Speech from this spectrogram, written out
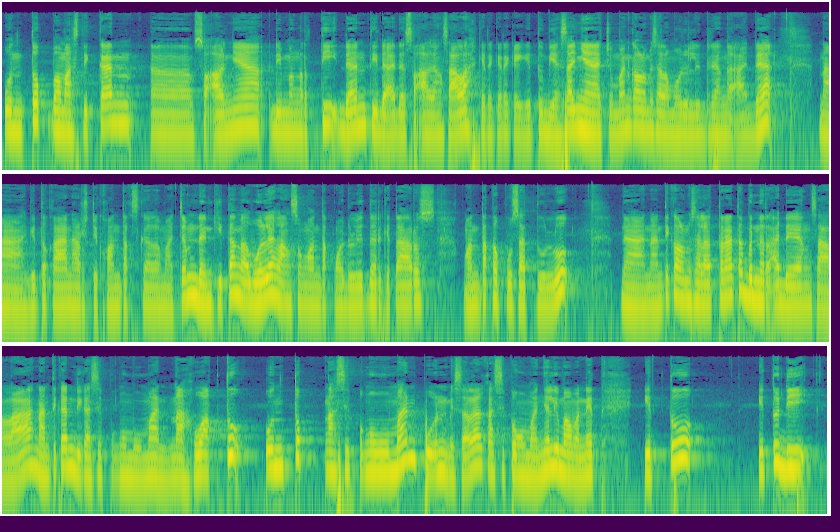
untuk memastikan uh, soalnya dimengerti dan tidak ada soal yang salah kira-kira kayak gitu biasanya. Cuman kalau misalnya modul leader nggak ada nah gitu kan harus dikontak segala macam dan kita nggak boleh langsung kontak modul leader kita harus kontak ke pusat dulu. Nah nanti kalau misalnya ternyata bener ada yang salah nanti kan dikasih pengumuman. Nah waktu untuk ngasih pengumuman pun misalnya kasih pengumumannya 5 menit itu itu di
